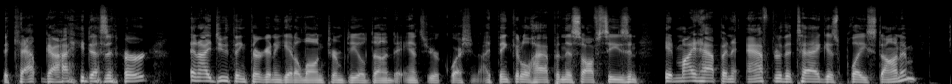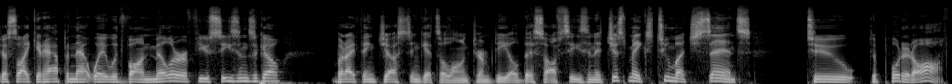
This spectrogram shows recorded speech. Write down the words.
the cap guy doesn't hurt. And I do think they're going to get a long term deal done to answer your question. I think it'll happen this offseason. It might happen after the tag is placed on him, just like it happened that way with Von Miller a few seasons ago. But I think Justin gets a long term deal this offseason. It just makes too much sense to to put it off.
